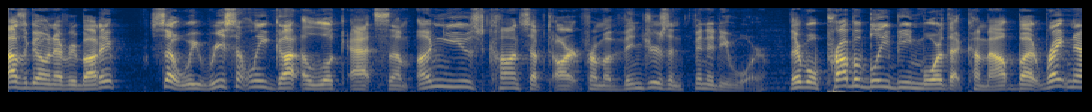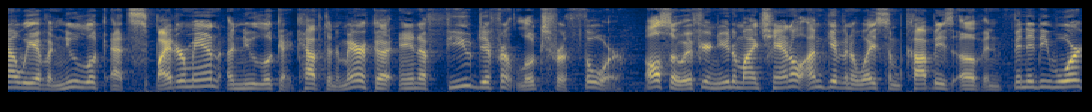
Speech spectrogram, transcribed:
How's it going, everybody? So, we recently got a look at some unused concept art from Avengers Infinity War. There will probably be more that come out, but right now we have a new look at Spider-Man, a new look at Captain America, and a few different looks for Thor. Also, if you're new to my channel, I'm giving away some copies of Infinity War,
